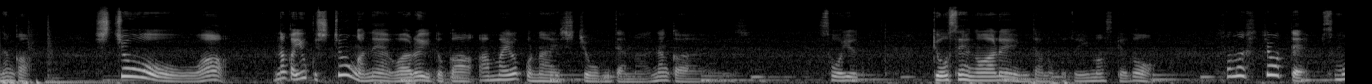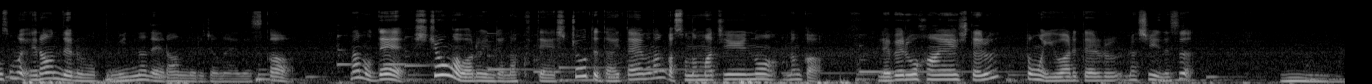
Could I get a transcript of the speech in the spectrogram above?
なんか市長はなんかよく市長がね悪いとかあんま良くない市長みたいななんかそういう行政が悪いみたいなこと言いますけどその市長ってそもそも選んでるのってみんなで選んでるじゃないですか。なので市長が悪いんじゃなくて市長って大体なんかその町のなんかレベルを反映してるとも言われてるらしいです。うん。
